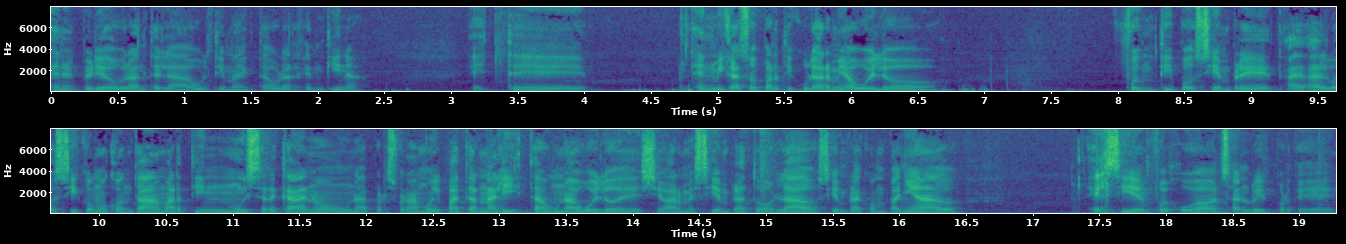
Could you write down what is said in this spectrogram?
En el periodo durante la última dictadura argentina. Este. En mi caso particular, mi abuelo fue un tipo siempre, algo así como contaba Martín, muy cercano, una persona muy paternalista, un abuelo de llevarme siempre a todos lados, siempre acompañado. Él si bien fue jugado en San Luis porque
